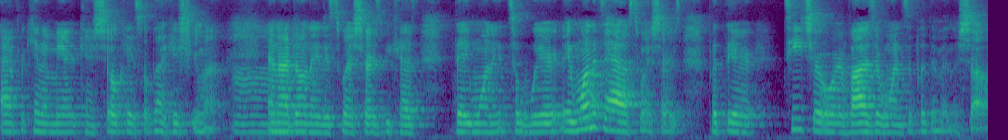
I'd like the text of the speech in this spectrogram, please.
African American Showcase for Black History Month, mm. and I donated sweatshirts because they wanted to wear. They wanted to have sweatshirts, but their teacher or advisor wanted to put them in the show.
